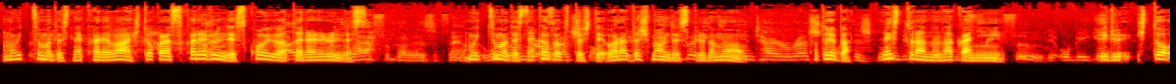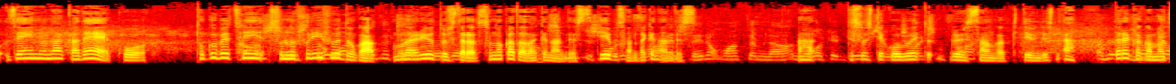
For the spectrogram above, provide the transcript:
もういつもですね、彼は人から好かれるんです、好意を与えられるんです。もういつもですね、家族として笑ってしまうんですけれども、例えばレストランの中にいる人全員の中でこう特別にそのフリーフードがもらえるようとしたらその方だけなんです。ゲーブさんだけなんです。あでそしてこうウェイトレスさんが来ているんです、ね、あ誰かが間違っ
